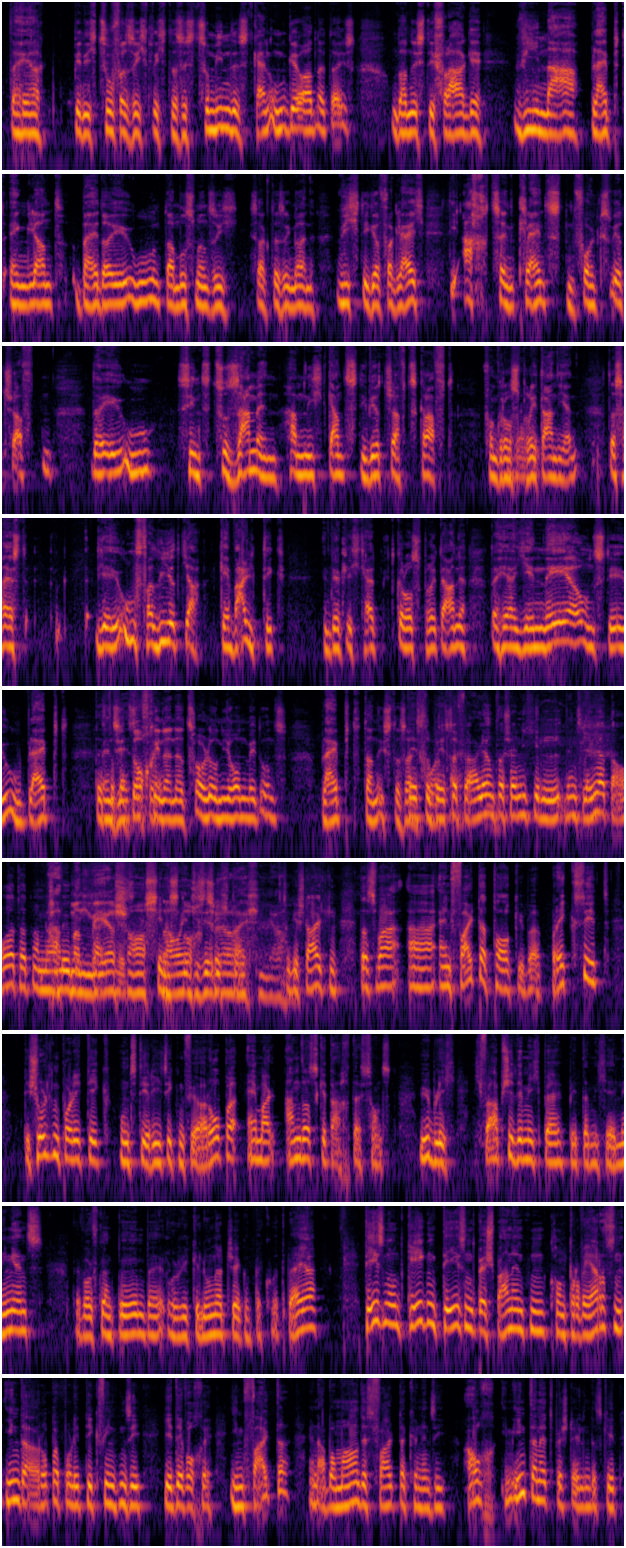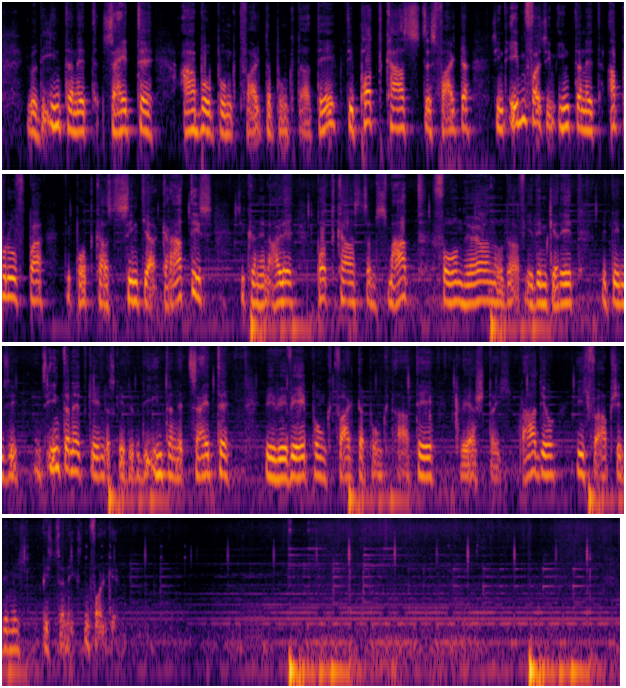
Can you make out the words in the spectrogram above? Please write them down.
Daher bin ich zuversichtlich, dass es zumindest kein ungeordneter ist und dann ist die Frage, wie nah bleibt England bei der EU? Und da muss man sich, ich sage das immer, ein wichtiger Vergleich, die 18 kleinsten Volkswirtschaften der EU sind zusammen, haben nicht ganz die Wirtschaftskraft von Großbritannien. Das heißt, die EU verliert ja gewaltig in Wirklichkeit mit Großbritannien. Daher, je näher uns die EU bleibt, wenn sie doch in einer Zollunion mit uns bleibt, dann ist das ein Desto Vorteil. besser für alle und wahrscheinlich, wenn es länger dauert, hat man mehr hat man mehr Chance, genau das in diese zu Richtung erreichen, ja. zu gestalten. Das war äh, ein Falter-Talk über Brexit, die Schuldenpolitik und die Risiken für Europa. Einmal anders gedacht als sonst üblich. Ich verabschiede mich bei Peter Michael Lingens, bei Wolfgang Böhm, bei Ulrike Lunacek und bei Kurt Bayer. Thesen und Gegenthesen bei spannenden Kontroversen in der Europapolitik finden Sie jede Woche im Falter. Ein Abonnement des Falter können Sie auch im Internet bestellen. Das geht über die Internetseite abo.falter.at. Die Podcasts des Falter sind ebenfalls im Internet abrufbar. Die Podcasts sind ja gratis. Sie können alle Podcasts am Smartphone hören oder auf jedem Gerät, mit dem Sie ins Internet gehen. Das geht über die Internetseite www.falter.at-radio. Ich verabschiede mich bis zur nächsten Folge.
